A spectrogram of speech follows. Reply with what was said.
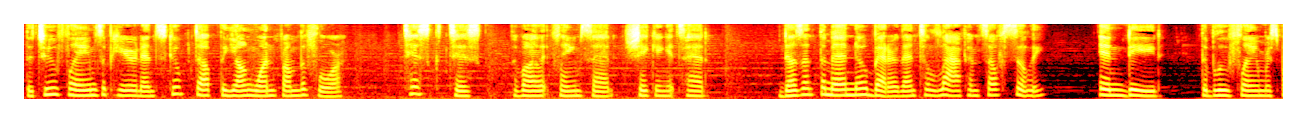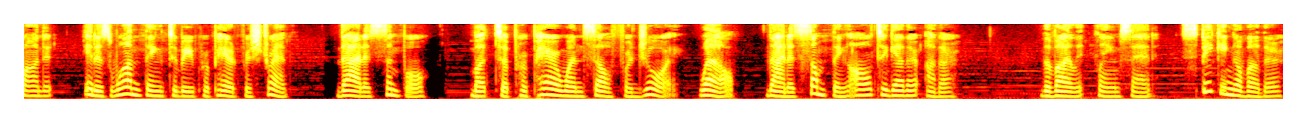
The two flames appeared and scooped up the young one from the floor. Tisk, tisk, the violet flame said, shaking its head. Doesn't the man know better than to laugh himself silly? Indeed, the blue flame responded. It is one thing to be prepared for strength. That is simple. But to prepare oneself for joy, well, that is something altogether other. The violet flame said, Speaking of other,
